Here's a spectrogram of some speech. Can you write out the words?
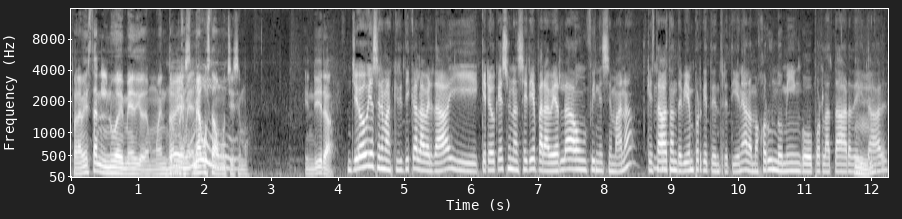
Para mí está en el 9 y medio de momento. Nueve Me, medio. me ha gustado Uh. muchísimo. Indira. Yo voy a ser más crítica, la verdad, y creo que es una serie para verla un fin de semana, que está bastante bien porque te entretiene, a lo mejor un domingo por la tarde Mm. y tal.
